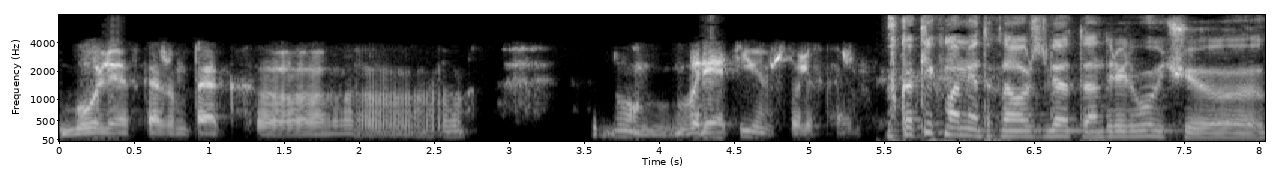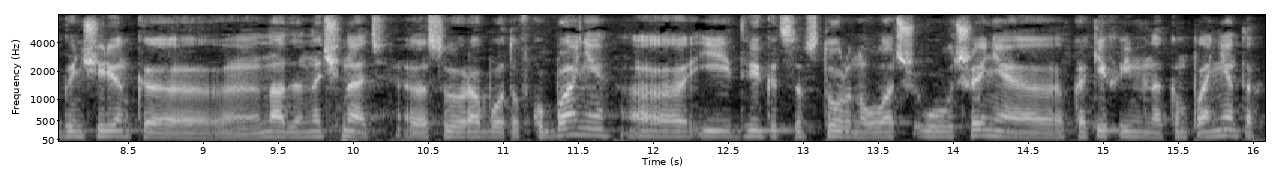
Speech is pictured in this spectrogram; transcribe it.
более, скажем так, ну, вариативен, что ли, скажем. В каких моментах, на ваш взгляд, Андрей Львович, э, Гончаренко э, надо начинать э, свою работу в Кубани и двигаться в сторону улучшения, в каких именно компонентах,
